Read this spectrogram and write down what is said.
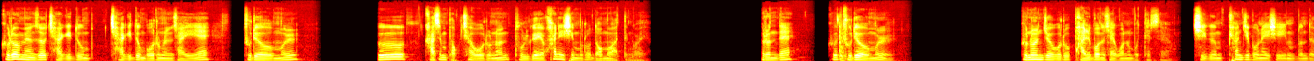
그러면서 자기도 자기도 모르는 사이에 두려움을 그 가슴 벅차오르는 불교의 환희심으로 넘어왔던 거예요. 그런데 그 두려움을 근원적으로 발본색원을 못했어요. 지금 편지 보내신 분들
